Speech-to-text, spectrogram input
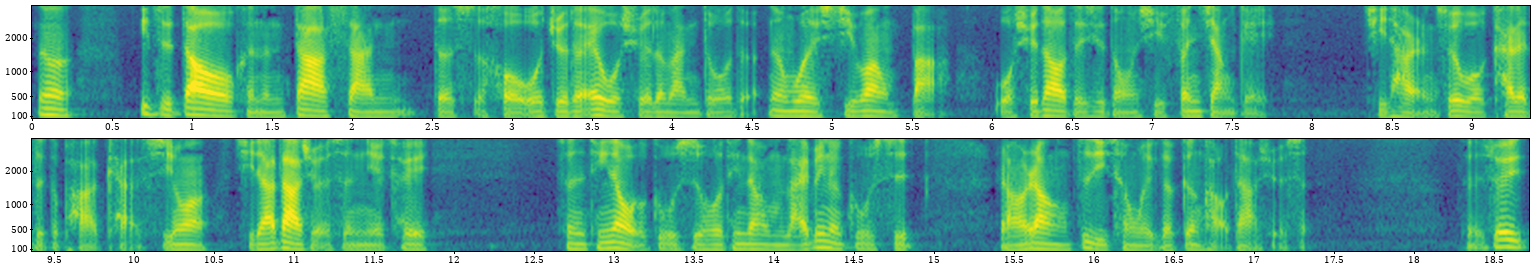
那一直到可能大三的时候，我觉得，哎，我学了蛮多的。那我也希望把。我学到这些东西分享给其他人，所以我开了这个 podcast，希望其他大学生也可以甚至听到我的故事，或听到我们来宾的故事，然后让自己成为一个更好的大学生。对，所以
